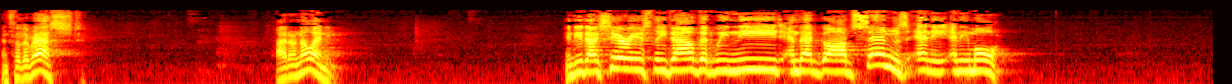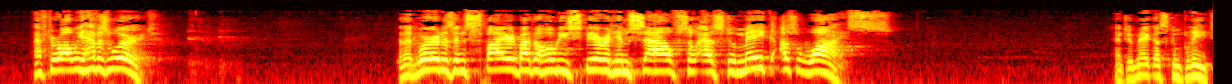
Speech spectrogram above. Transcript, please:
And for the rest, I don't know any. Indeed, I seriously doubt that we need and that God sends any anymore. After all, we have His Word. And that word is inspired by the Holy Spirit himself so as to make us wise and to make us complete.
